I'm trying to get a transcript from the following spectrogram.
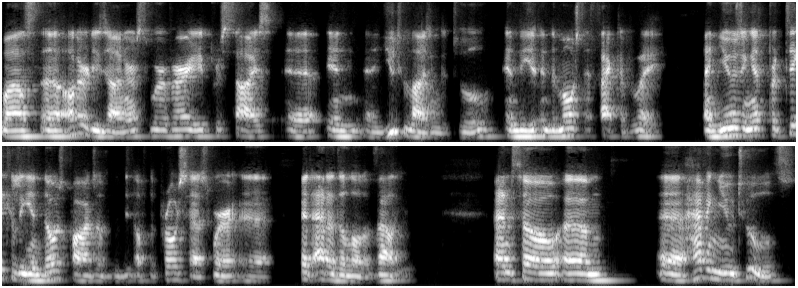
Whilst uh, other designers were very precise uh, in uh, utilizing the tool in the, in the most effective way and using it particularly in those parts of the, of the process where uh, it added a lot of value. And so um, having new tools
